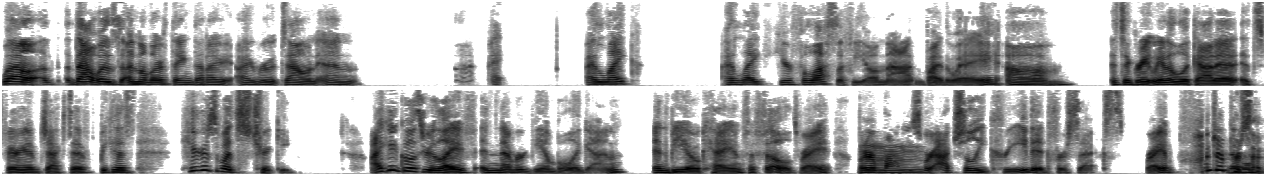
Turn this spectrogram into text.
Well, that was another thing that I, I wrote down. And I, I like I like your philosophy on that, by the way. Um, it's a great way to look at it. It's very objective because here's what's tricky. I could go through life and never gamble again and be okay and fulfilled, right? But mm. our bodies were actually created for sex, right? 100%. So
